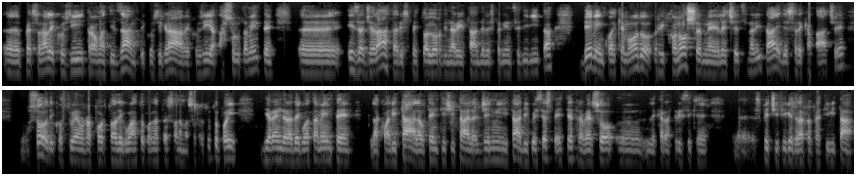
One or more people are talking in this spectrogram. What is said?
eh, personale così traumatizzante, così grave, così assolutamente eh, esagerata rispetto all'ordinarietà delle esperienze di vita, deve in qualche modo riconoscerne l'eccezionalità ed essere capace non solo di costruire un rapporto adeguato con la persona, ma soprattutto poi di rendere adeguatamente la qualità, l'autenticità e la genuinità di questi aspetti attraverso eh, le caratteristiche eh, specifiche della propria attività.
